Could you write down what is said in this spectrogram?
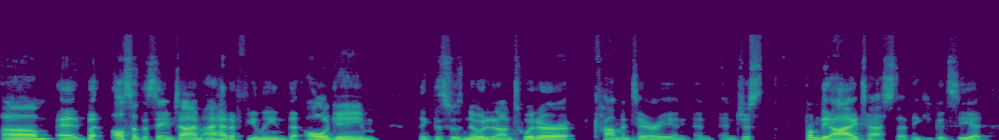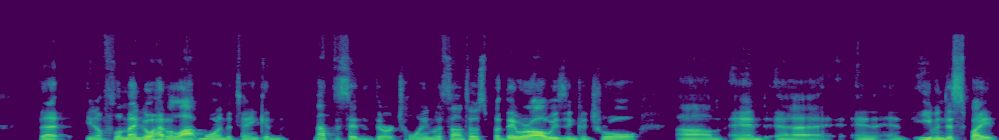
um, and but also at the same time, I had a feeling that all game, I think this was noted on Twitter, commentary, and and and just from the eye test, I think you could see it that you know Flamengo had a lot more in the tank, and not to say that they were toying with Santos, but they were always in control. Um, and uh, and and even despite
